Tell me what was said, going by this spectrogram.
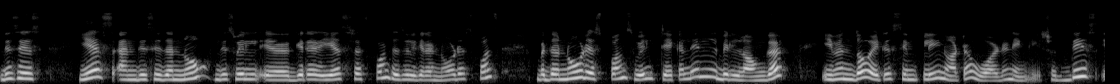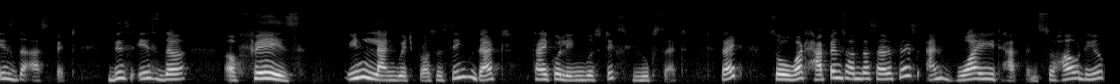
this is yes and this is a no, this will uh, get a yes response, this will get a no response, but the no response will take a little bit longer even though it is simply not a word in English. So, this is the aspect this is the uh, phase in language processing that psycholinguistics looks at, right. So, what happens on the surface and why it happens. So, how do you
